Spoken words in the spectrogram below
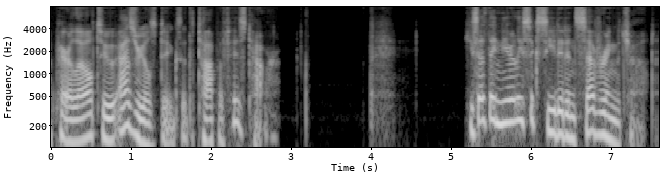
a parallel to Asriel's digs at the top of his tower. He says they nearly succeeded in severing the child,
